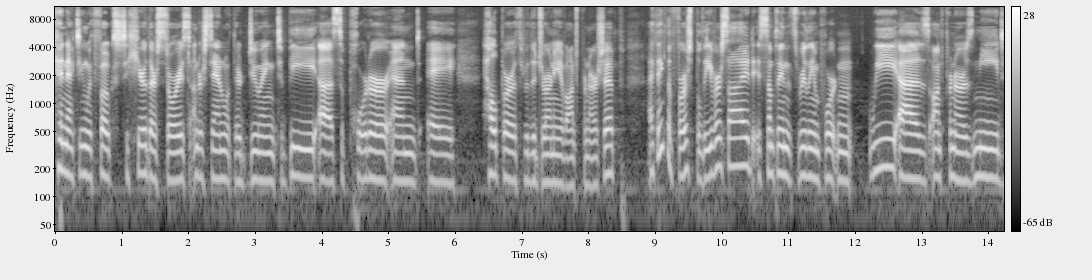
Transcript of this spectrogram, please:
connecting with folks to hear their stories, to understand what they're doing, to be a supporter and a helper through the journey of entrepreneurship. I think the first believer side is something that's really important. We as entrepreneurs need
